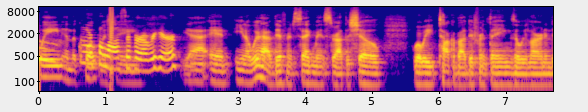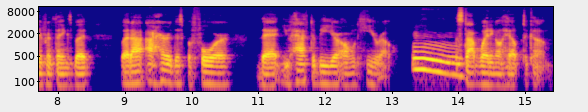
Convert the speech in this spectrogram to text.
queen, and the quote Our philosopher machine. over here. Yeah, and you know we'll have different segments throughout the show where we talk about different things and we learn in different things. But but I, I heard this before that you have to be your own hero. Mm. Stop waiting on help to come.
